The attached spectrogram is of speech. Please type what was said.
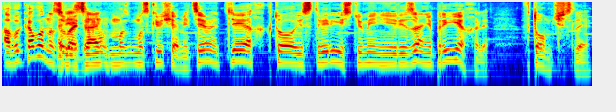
а вы кого называете Рязань. москвичами? Те- тех, кто из Твери, из Тюмени и Рязани приехали, в том числе.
